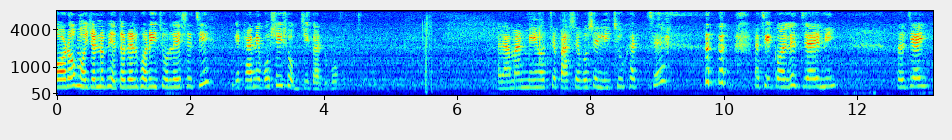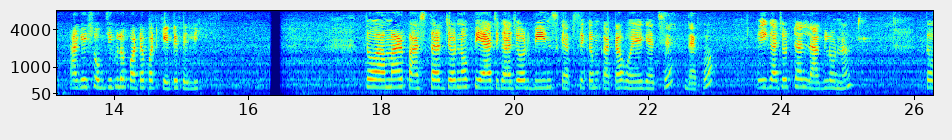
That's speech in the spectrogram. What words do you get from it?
গরম, ওই জন্য ভেতরের ঘরেই চলে এসেছি। এখানে বসেই সবজি কাটবো। আর আমার মেয়ে হচ্ছে পাশে বসে লিচু খাচ্ছে। আজকে কলেজ যায়নি তো যাই, আগে সবজিগুলো পটাপট কেটে ফেলি। তো আমার পাস্তার জন্য পেঁয়াজ, গাজর, বিনস, ক্যাপসিকাম কাটা হয়ে গেছে, দেখো। এই গাজরটা লাগল না। তো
